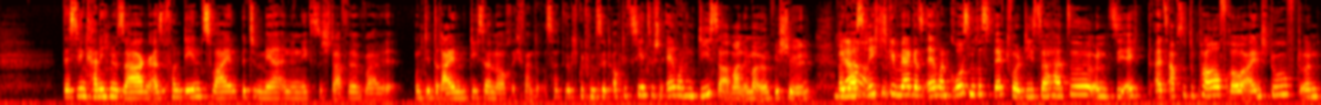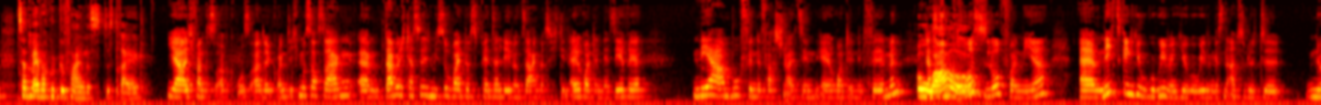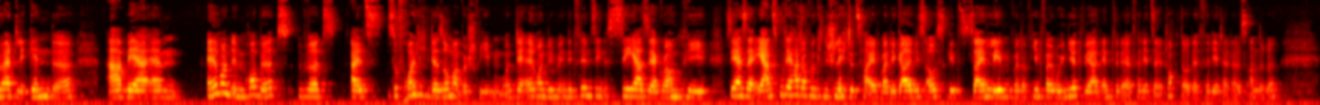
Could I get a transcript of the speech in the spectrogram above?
deswegen kann ich nur sagen, also von den zwei bitte mehr in der nächsten Staffel, weil und den dreien mit Disa noch. Ich fand, es hat wirklich gut funktioniert. Auch die Szenen zwischen Elrond und Disa waren immer irgendwie schön. Weil ja, du hast richtig gemerkt, dass Elrond großen Respekt vor Disa hatte und sie echt als absolute Powerfrau einstuft. Und es hat mir einfach gut gefallen, das, das Dreieck. Ja, ich fand das auch großartig. Und ich muss auch sagen, ähm, da würde ich tatsächlich mich so weit aus dem Fenster lehnen und sagen, dass ich den Elrond in der Serie näher am Buch finde, fast schon als den Elrond in den Filmen. Oh, das wow. ist ein großes Lob von mir. Ähm, nichts gegen Hugo Weaving. Hugo Weaving ist eine absolute Nerd-Legende. Aber ähm, Elrond im Hobbit wird als so freundlich wie der Sommer beschrieben. Und der Elrond, den wir in den Filmen sehen, ist sehr, sehr grumpy. Sehr, sehr ernst. Gut, er hat auch wirklich eine schlechte Zeit, weil egal wie es ausgeht, sein Leben wird auf jeden Fall ruiniert werden. Entweder er verliert seine Tochter oder er verliert halt alles andere.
